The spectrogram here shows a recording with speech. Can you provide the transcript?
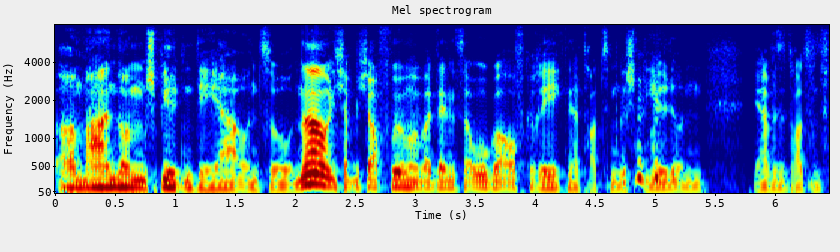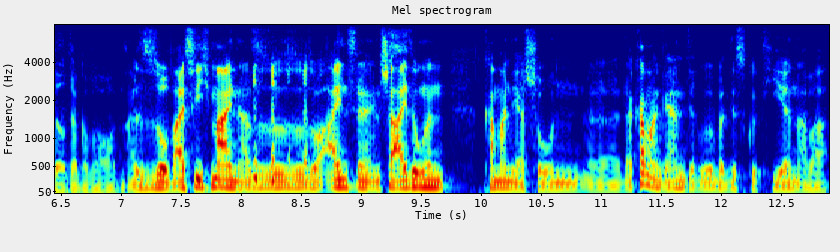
oh Mann, warum spielt denn der und so. Ne? Und ich habe mich auch früher mal bei Dennis Aogo aufgeregt, der hat trotzdem gespielt und ja, wir sind trotzdem Vierter geworden. Also so, weißt du, wie ich meine? Also so, so, so einzelne Entscheidungen kann man ja schon, äh, da kann man gerne darüber diskutieren, aber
